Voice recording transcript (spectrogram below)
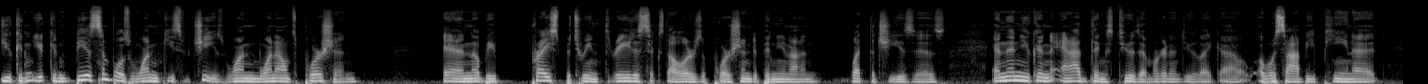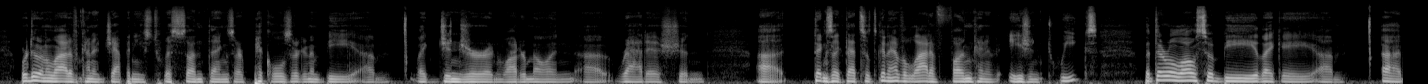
you can you can be as simple as one piece of cheese, one one ounce portion, and they'll be priced between three to six dollars a portion, depending on what the cheese is. And then you can add things to them. We're going to do like a, a wasabi peanut. We're doing a lot of kind of Japanese twists on things. Our pickles are going to be um, like ginger and watermelon, uh, radish, and uh, things like that. So it's going to have a lot of fun kind of Asian tweaks. But there will also be like a um, uh,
